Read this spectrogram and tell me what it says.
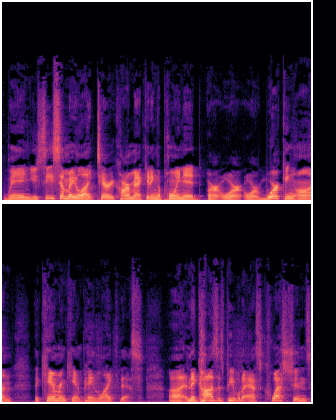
when you see somebody like Terry Carmack getting appointed or or or working on the Cameron campaign like this. Uh, and it causes people to ask questions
